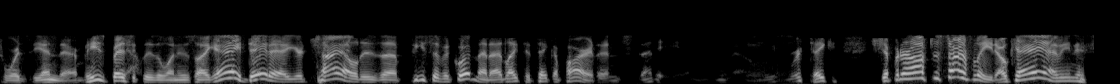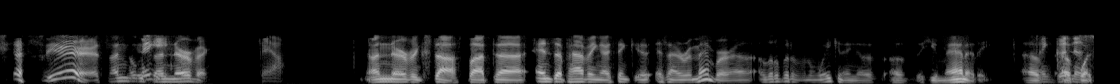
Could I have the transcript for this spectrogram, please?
towards the end there, but he's basically the one who's like, "Hey, Data, your child is a piece of equipment I'd like to take apart and study." And, you know, we're taking shipping her off to Starfleet. Okay, I mean, it's just yeah, it's, un, it's unnerving Yeah. unnerving stuff, but uh, ends up having, I think, as I remember, a, a little bit of an awakening of, of the humanity of, of what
